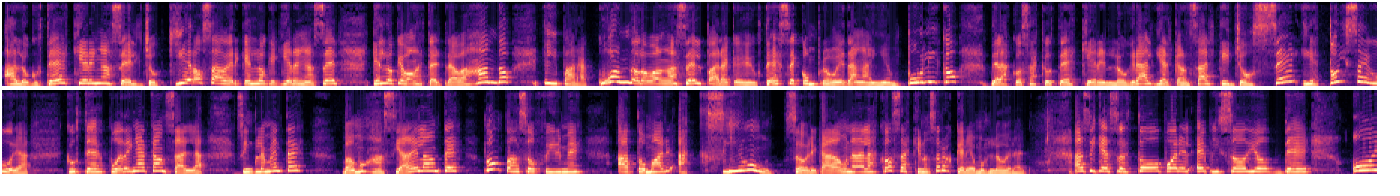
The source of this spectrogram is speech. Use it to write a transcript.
a lo que ustedes quieren hacer. Yo quiero saber qué es lo que quieren hacer, qué es lo que van a estar trabajando y para cuándo lo van a hacer para que ustedes se comprometan ahí en público de las cosas que ustedes quieren lograr y alcanzar, que yo sé y estoy segura que ustedes pueden alcanzarla. Simplemente vamos hacia adelante con paso firme a tomar acción sobre cada una de las cosas que nosotros queremos lograr. Así que eso es todo por el episodio de hoy.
